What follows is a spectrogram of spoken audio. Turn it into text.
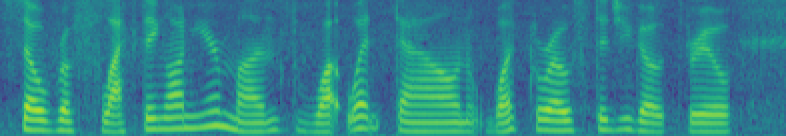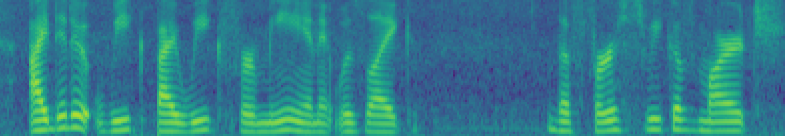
so, reflecting on your month, what went down, what growth did you go through? I did it week by week for me, and it was like the first week of March,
